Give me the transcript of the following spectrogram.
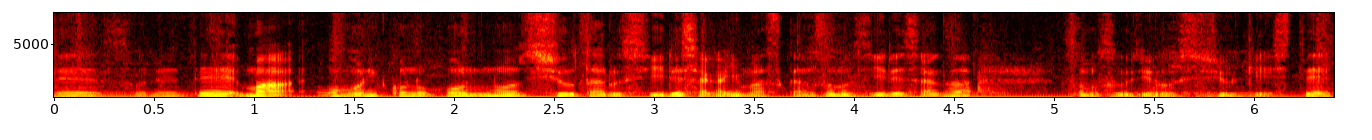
でそれでまあ主にこの本の集たる仕入れ者がいますからその仕入れ者がその数字を集計して、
